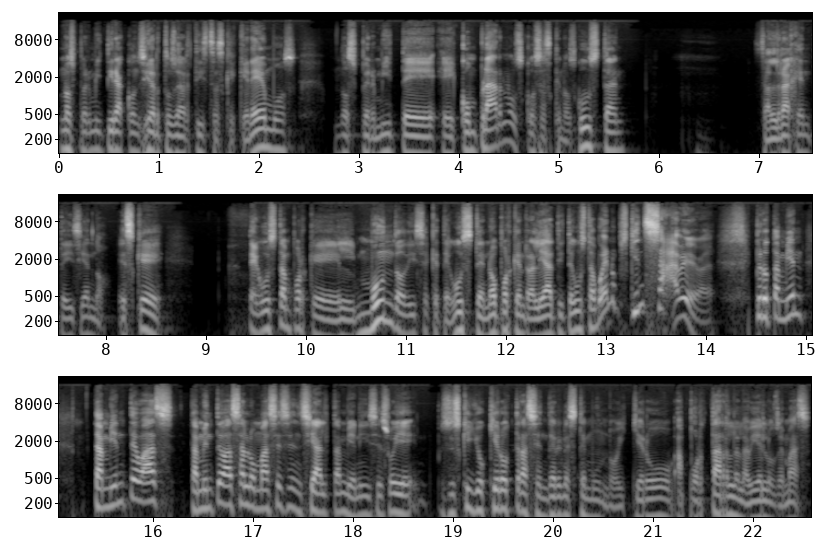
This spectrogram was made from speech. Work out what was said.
nos permite ir a conciertos de artistas que queremos, nos permite eh, comprarnos cosas que nos gustan. Saldrá gente diciendo, es que te gustan porque el mundo dice que te guste, no porque en realidad a ti te gusta. Bueno, pues quién sabe. Pero también, también, te vas, también te vas a lo más esencial también y dices, oye, pues es que yo quiero trascender en este mundo y quiero aportarle a la vida de los demás.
